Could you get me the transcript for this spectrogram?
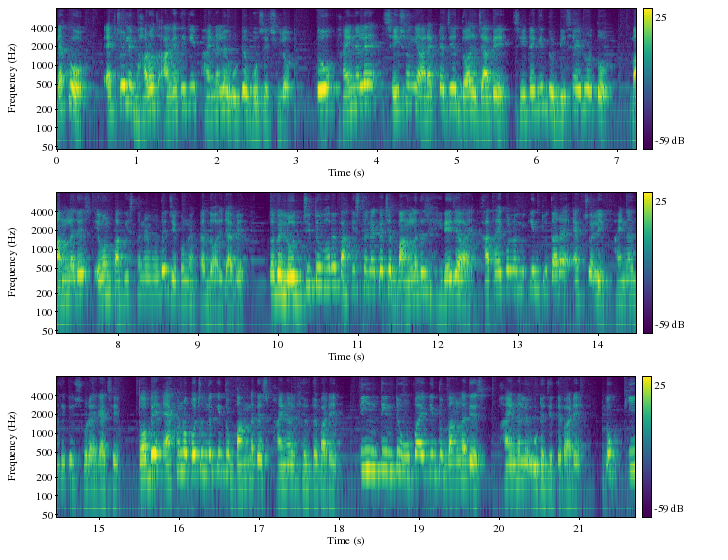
দেখো অ্যাকচুয়ালি ভারত আগে থেকেই ফাইনালে উঠে বসেছিল। তো ফাইনালে সেই সঙ্গে আরেকটা যে দল যাবে, সেটা কিন্তু ডিসাইড হতো বাংলাদেশ এবং পাকিস্তানের মধ্যে যে কোনো একটা দল যাবে। তবে লজ্জিতভাবে পাকিস্তানের কাছে বাংলাদেশ হেরে যাওয়ায় খাতায় কলমে কিন্তু তারা অ্যাকচুয়ালি ফাইনাল থেকে সরে গেছে। তবে এখনও পর্যন্ত কিন্তু বাংলাদেশ ফাইনাল খেলতে পারে। তিন তিনটে উপায় কিন্তু বাংলাদেশ ফাইনালে উঠে যেতে পারে। তো কি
